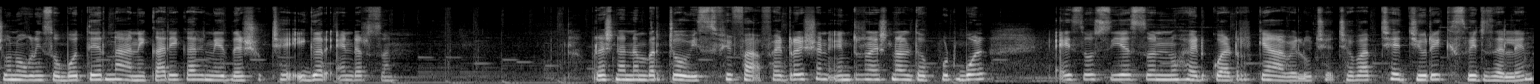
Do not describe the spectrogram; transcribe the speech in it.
જૂન ઓગણીસો બોતેરના અને કાર્યકારી નિર્દેશક છે ઇગર એન્ડરસન. પ્રશ્ન નંબર ચોવીસ. FIFA federation international the football એસોસિએશનનું હેડક્વાર્ટર ક્યાં આવેલું છે? જવાબ છે જ્યુરિક સ્વિટ્ઝરલેન્ડ.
